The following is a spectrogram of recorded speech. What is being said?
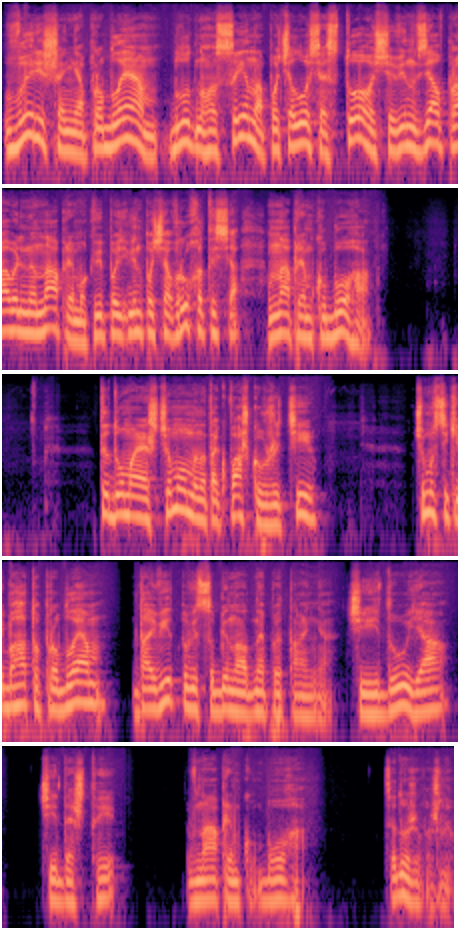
Вирішення проблем блудного сина почалося з того, що він взяв правильний напрямок, він почав рухатися в напрямку Бога. Ти думаєш, чому мене так важко в житті? Чому стільки багато проблем? Дай відповідь собі на одне питання: чи йду я, чи йдеш ти в напрямку Бога? Це дуже важливо.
